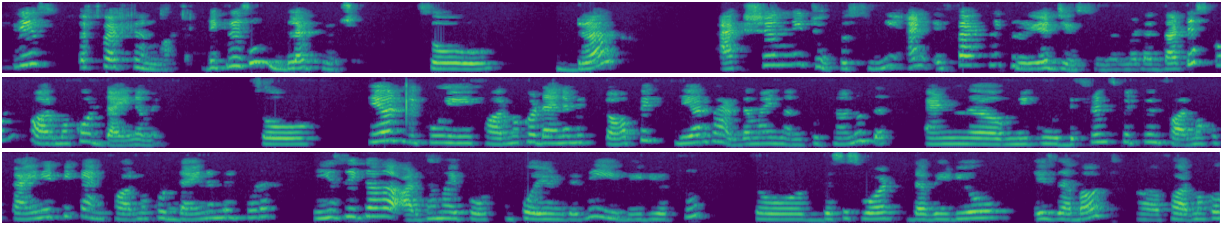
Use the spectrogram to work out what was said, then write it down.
డిక్రీస్ ఎఫెక్ట్ అనమాట decrease in blood pressure so drug యాక్షన్ని చూపిస్తుంది అండ్ ఎఫెక్ట్ని క్రియేట్ చేస్తుంది అనమాట that is called pharmacodynamic so here మీకు ఈ ఫార్మకోడైనమిక్ టాపిక్ క్లియర్గా అర్థమైంది అనుకుంటున్నాను. అండ్ uh, మీకు difference between pharmacokinetic and pharmacodynamic కూడా ఈజీగా అర్థమైపో పోయి ఉంటుంది ఈ video through so this is what the video is about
